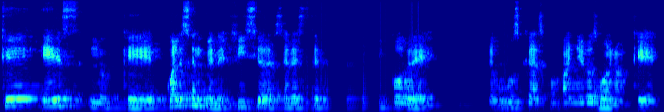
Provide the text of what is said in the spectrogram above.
¿qué es lo que, cuál es el beneficio de hacer este tipo de, de búsquedas, compañeros, bueno, que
